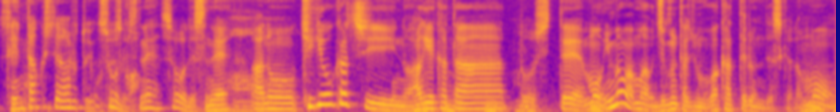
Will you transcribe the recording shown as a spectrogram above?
選択肢であるということですか？そうですね。そうですね。あの企業価値の上げ方としてもう今はまあ自分たちも分かってるんですけども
